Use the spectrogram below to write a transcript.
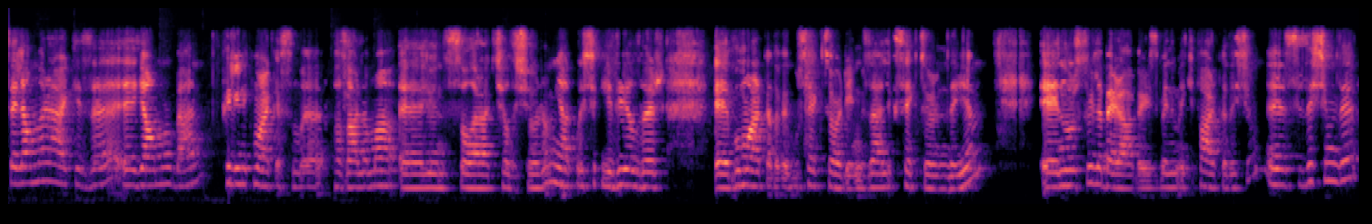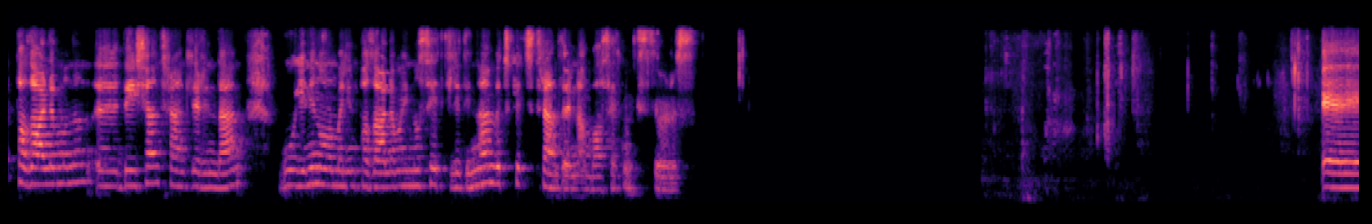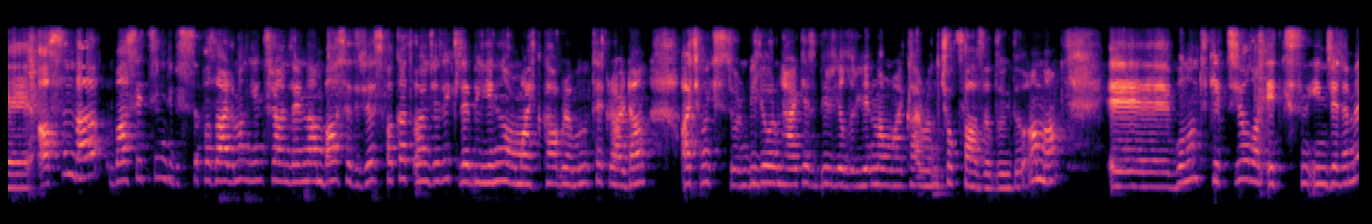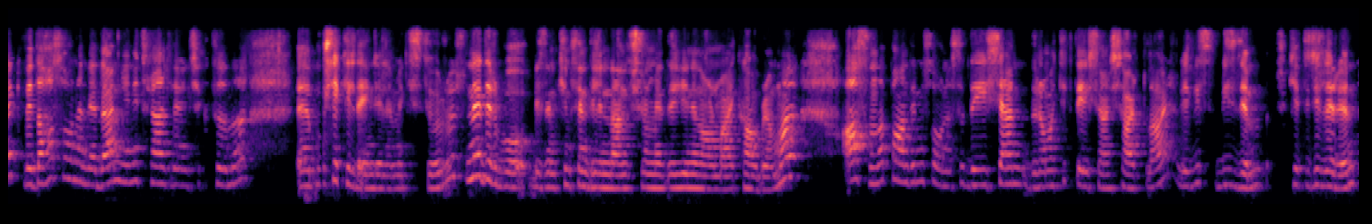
Selamlar herkese. Ee, Yağmur ben. Klinik markasında pazarlama e, yöneticisi olarak çalışıyorum. Yaklaşık 7 yıldır e, bu markada ve bu sektördeyim, güzellik sektöründeyim. E, Nursu ile beraberiz, benim ekip arkadaşım. Size şimdi pazarlamanın değişen trendlerinden, bu yeni normalin pazarlamayı nasıl etkilediğinden ve tüketici trendlerinden bahsetmek istiyoruz. Ee, aslında bahsettiğim gibi size pazarlamanın yeni trendlerinden bahsedeceğiz. Fakat öncelikle bir yeni normal kavramını tekrardan açmak istiyorum. Biliyorum herkes bir yıldır yeni normal kavramını çok fazla duydu ama e, bunun tüketiciye olan etkisini incelemek ve daha sonra neden yeni trendlerin çıktığını e, bu şekilde incelemek istiyoruz. Nedir bu bizim kimsenin dilinden düşürmediği yeni normal kavramı? Aslında pandemi sonrası değişen, dramatik değişen şartlar ve biz bizim tüketicilerin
